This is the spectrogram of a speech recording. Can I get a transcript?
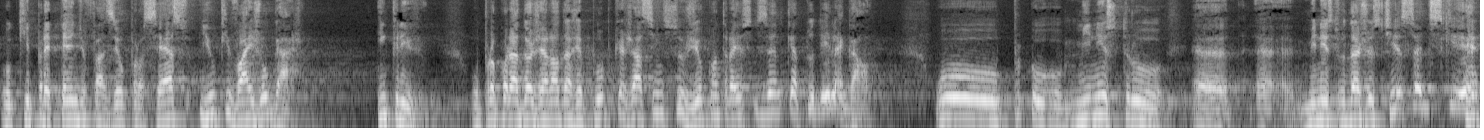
o que pretende fazer o processo e o que vai julgar. Incrível. O Procurador-Geral da República já se insurgiu contra isso, dizendo que é tudo ilegal. O, o ministro, eh, eh, ministro da Justiça diz que eh,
